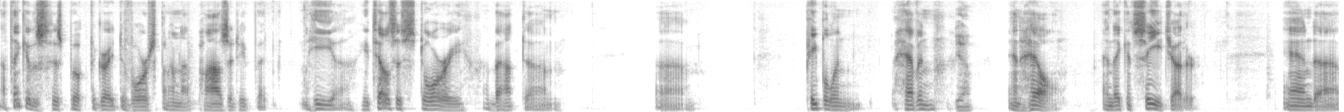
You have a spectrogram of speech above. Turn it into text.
I think it was his book, The Great Divorce, but I'm not positive. But he uh, he tells his story about um, uh, people in heaven Yeah, and hell, and they can see each other. And, uh,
